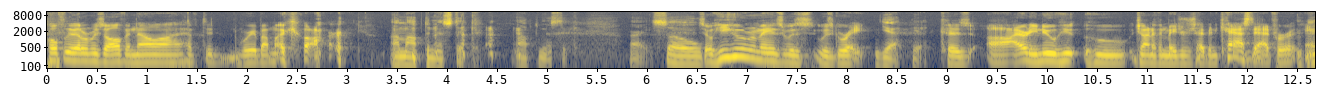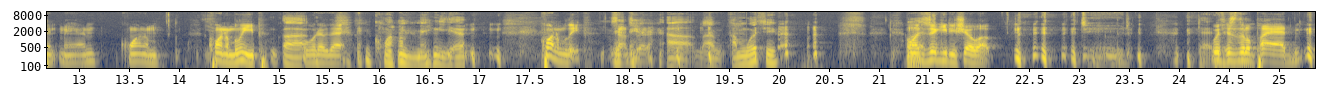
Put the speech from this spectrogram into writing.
hopefully that'll resolve, and now I have to worry about my car. I'm optimistic. optimistic. All right, so, So He Who Remains was was great. yeah, yeah. because uh, I already knew who, who Jonathan Majors had been cast at for Ant Man, Quantum, Quantum Leap, Uh, or whatever that Quantum Mania. Quantum Leap sounds better. Uh, I'm, I'm with you, I want Ziggy to show up dude. That- with his little pad.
